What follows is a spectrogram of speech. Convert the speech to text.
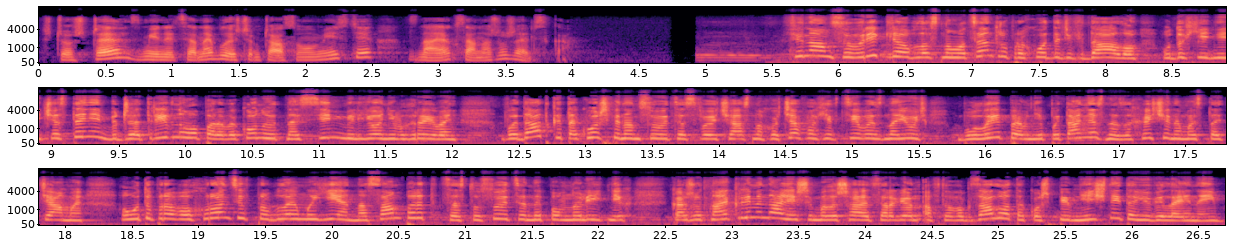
Що ще зміниться найближчим часом у місті, знає Оксана Жужельська. Фінансовий рік для обласного центру проходить вдало. У дохідній частині бюджет рівного перевиконують на 7 мільйонів гривень. Видатки також фінансуються своєчасно, хоча фахівці визнають, були певні питання з незахищеними статтями. А от у правоохоронців проблеми є. Насамперед це стосується неповнолітніх. Кажуть, найкримінальнішими лишаються район автовокзалу, а також північний та ювілейний.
